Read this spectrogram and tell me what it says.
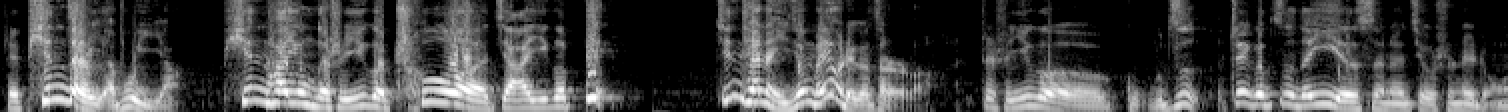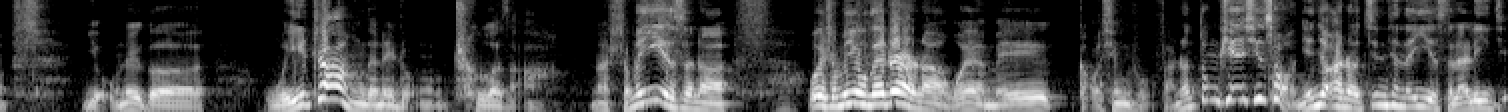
这拼字也不一样，拼它用的是一个车加一个并。今天呢，已经没有这个字儿了。这是一个古字，这个字的意思呢，就是那种有那个违章的那种车子啊。那什么意思呢？为什么用在这儿呢？我也没搞清楚。反正东拼西凑，您就按照今天的意思来理解，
